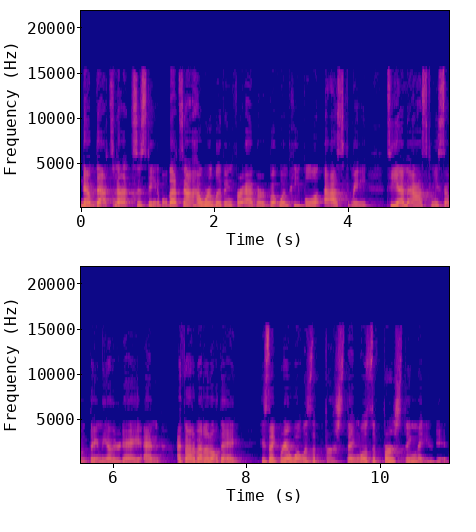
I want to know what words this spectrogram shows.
Now, that's not sustainable. That's not how we're living forever. But when people ask me, TM asked me something the other day, and I thought about it all day. He's like, Bria, what was the first thing? What was the first thing that you did?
